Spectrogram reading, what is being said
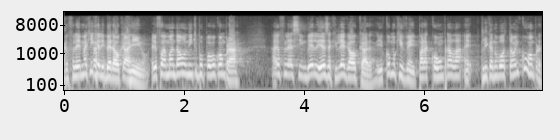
Eu falei, mas o que, que é liberar o carrinho? Ele falou, mandar um link pro povo comprar. Aí eu falei assim, beleza, que legal, cara. E como que vem? Para compra lá, é, clica no botão e compra.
